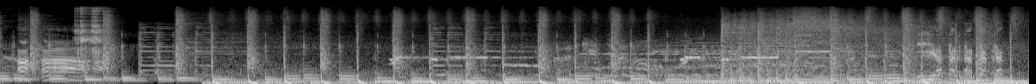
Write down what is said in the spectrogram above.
Yeah,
